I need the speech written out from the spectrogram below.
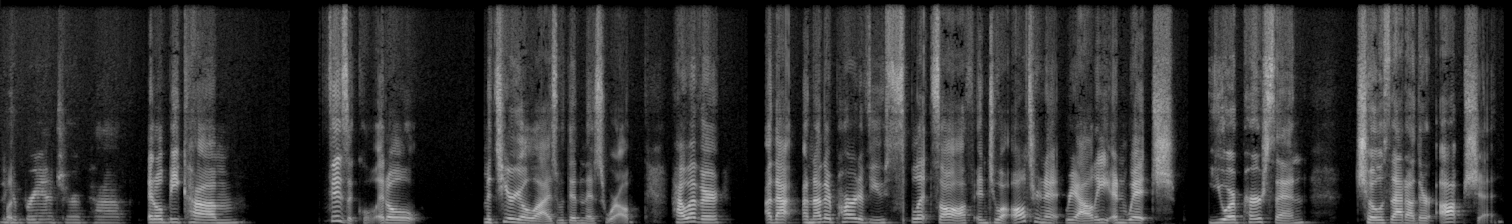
like a branch or a path. it'll become physical. It'll materialize within this world. However, uh, that another part of you splits off into an alternate reality in which your person chose that other option.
